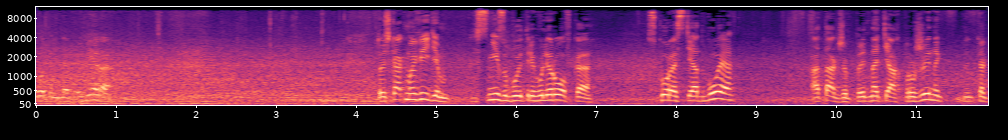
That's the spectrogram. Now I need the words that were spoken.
Вот он для примера. То есть, как мы видим, снизу будет регулировка скорости отбоя, а также преднатяг пружины, как,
